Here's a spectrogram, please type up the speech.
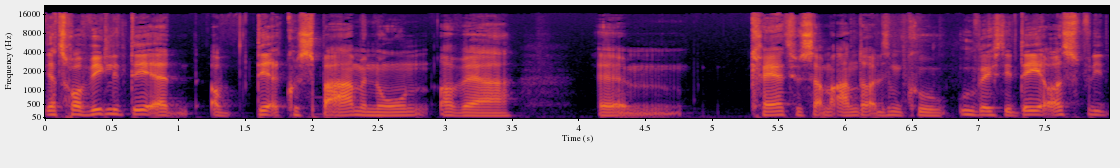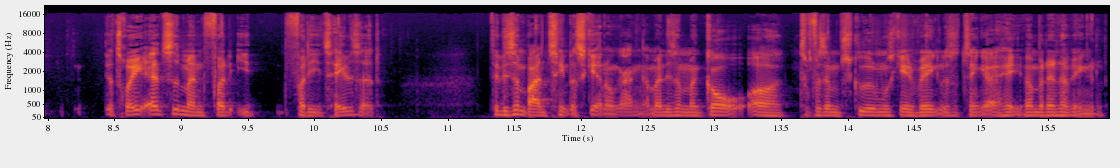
jeg tror virkelig, det at, at, det at kunne spare med nogen og være øhm, kreativ sammen med andre og ligesom kunne udveksle idéer også, fordi jeg tror ikke altid, man får det i, får det i talesat. Det er ligesom bare en ting, der sker nogle gange, at man ligesom man går og for eksempel skyder måske en vinkel, så tænker jeg, hey, hvad med den her vinkel?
